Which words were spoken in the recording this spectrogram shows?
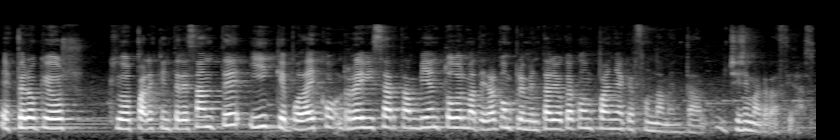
Espero que os, que os parezca interesante y que podáis revisar también todo el material complementario que acompaña, que es fundamental. Muchísimas gracias.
